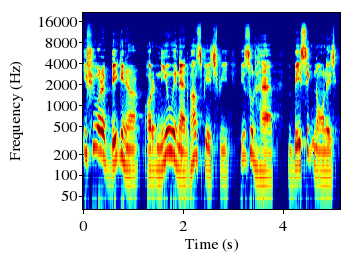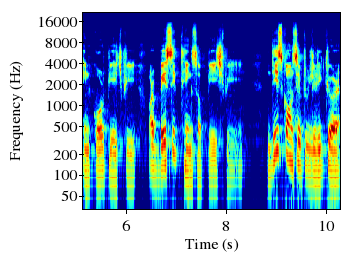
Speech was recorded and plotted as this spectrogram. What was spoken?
If you are a beginner or new in advanced php you should have basic knowledge in core php or basic things of php this concept will recur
